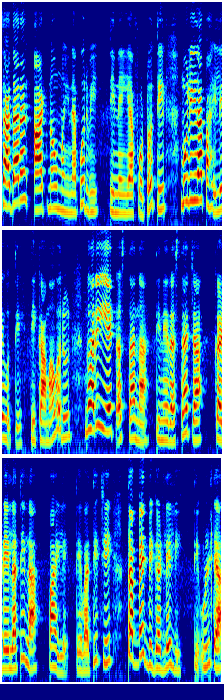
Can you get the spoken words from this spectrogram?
साधारण आठ नऊ महिन्यापूर्वी तिने या फोटोतील मुलीला पाहिले होते. ती कामावरून घरी येत असताना तिने रस्त्याच्या कडेला तिला पाहिले. तेव्हा तिची तब्येत बिघडलेली. ती उलट्या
